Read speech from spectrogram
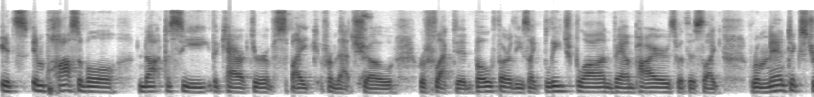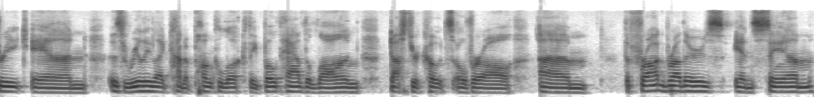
It's impossible not to see the character of Spike from that show reflected. Both are these like bleach blonde vampires with this like romantic streak and this really like kind of punk look. They both have the long duster coats overall. Um, the Frog Brothers and Sam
